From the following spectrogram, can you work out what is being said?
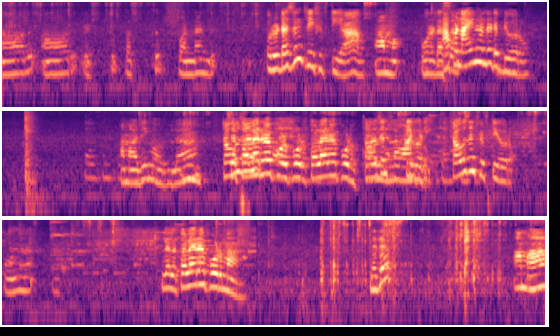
நாலு ஆறு எட்டு பத்து பன்னெண்டு. ஒரு டசன் த்ரீ ஃபிஃப்டியா ஆமாம் ஒரு டசன் அப்போ நைன் ஹண்ட்ரட் எப்படி வரும்? ஆமாம் அதிகமாக சரி தொள்ளாயிரம் ரூபாய் போடு போடு தொள்ளாயிரம் ரூபாய் போடு. குழந்தைங்கெல்லாம் வாங்கி தௌசண்ட் ஃபிஃப்டி வரும். ஒன்று இல்லை இல்லை தொள்ளாயிரம் ரூபாய் போடுமா. என்னது? ஆமாம்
